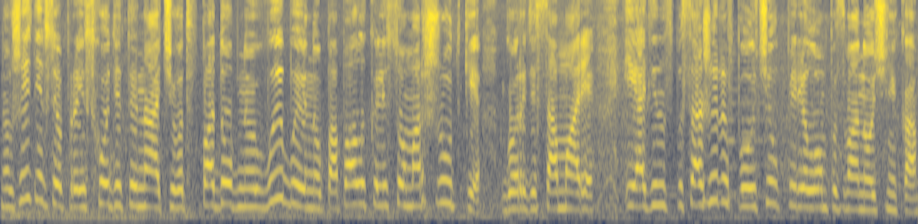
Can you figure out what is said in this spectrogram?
Но в жизни все происходит иначе. Вот в подобную выбоину попало колесо маршрутки в городе Самаре. И один из пассажиров получил перелом позвоночника.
